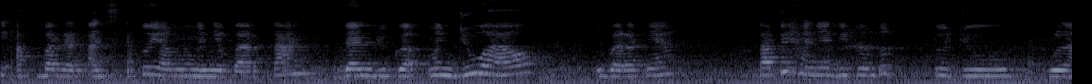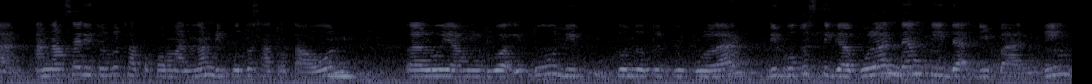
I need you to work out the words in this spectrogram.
si Akbar dan Ajis itu yang menyebarkan dan juga menjual ibaratnya. Tapi hanya dituntut 7 bulan. Anak saya dituntut 1,6 diputus satu tahun. Lalu yang dua itu dituntut 7 bulan diputus tiga bulan dan tidak dibanding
